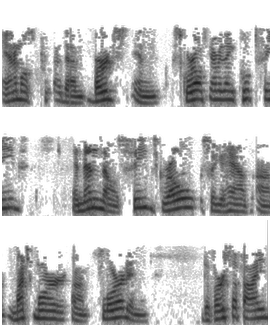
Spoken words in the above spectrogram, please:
animals, the birds and squirrels and everything poop seeds, and then those seeds grow, so you have um, much more um, florid and diversified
